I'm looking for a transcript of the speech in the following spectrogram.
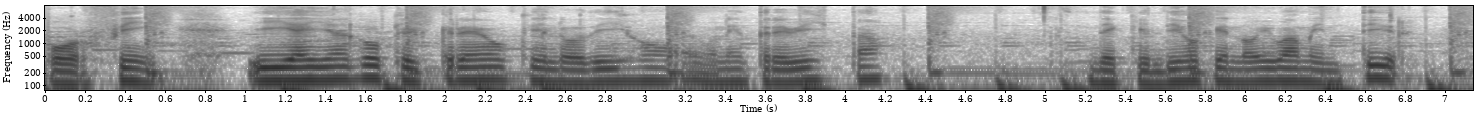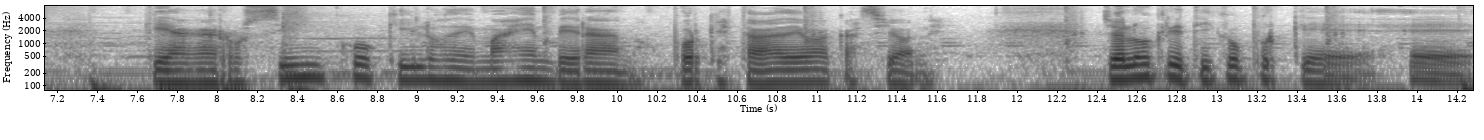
por fin. Y hay algo que creo que lo dijo en una entrevista, de que él dijo que no iba a mentir, que agarró 5 kilos de más en verano porque estaba de vacaciones. Yo lo critico porque eh,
